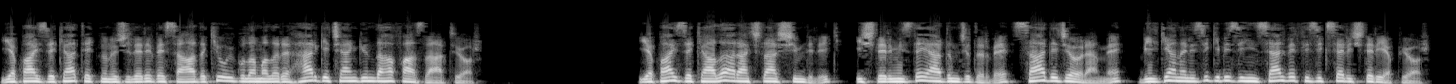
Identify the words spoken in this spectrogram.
Yapay zeka teknolojileri ve sahadaki uygulamaları her geçen gün daha fazla artıyor. Yapay zekalı araçlar şimdilik, işlerimizde yardımcıdır ve sadece öğrenme, bilgi analizi gibi zihinsel ve fiziksel işleri yapıyor.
